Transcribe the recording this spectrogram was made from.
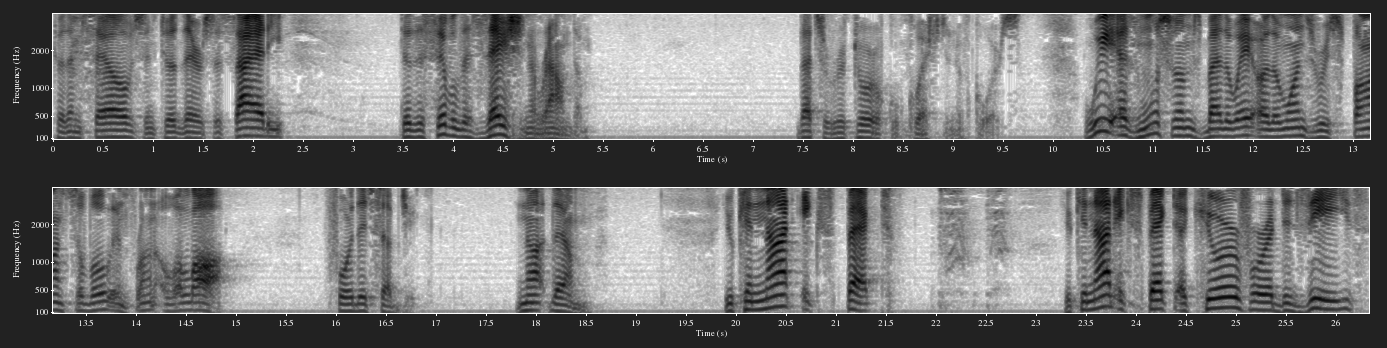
to themselves and to their society, to the civilization around them? That's a rhetorical question, of course. We as Muslims, by the way, are the ones responsible in front of Allah for this subject, not them. You cannot expect you cannot expect a cure for a disease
